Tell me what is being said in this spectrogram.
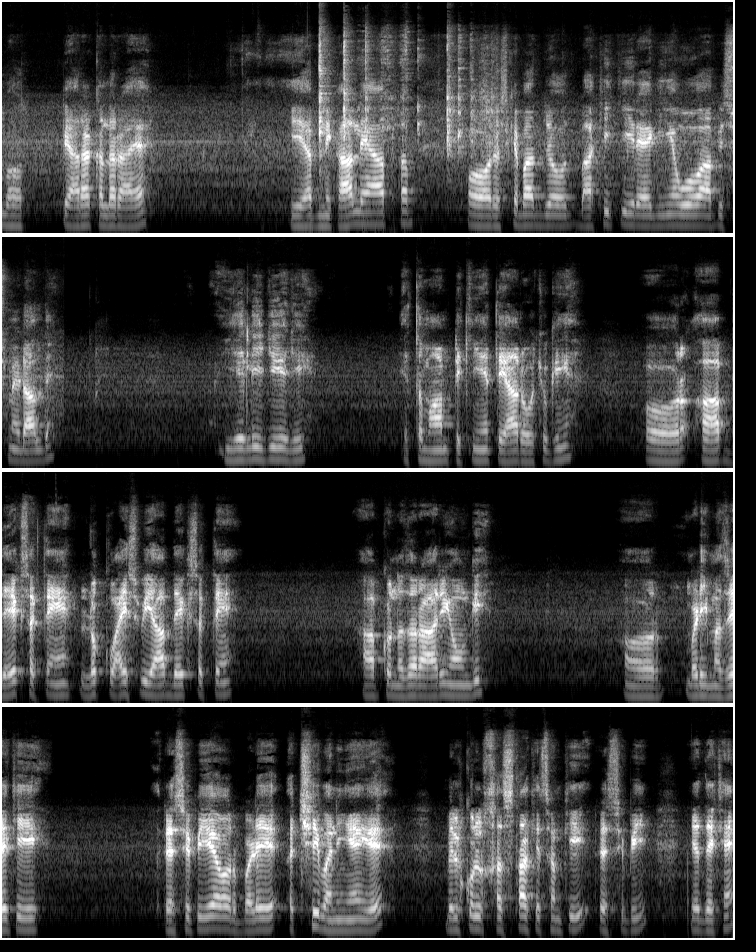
बहुत प्यारा कलर आया है। ये अब निकाल लें आप सब, और इसके बाद जो बाकी की रह गई हैं वो आप इसमें डाल दें। ये लीजिए जी, ये तमाम टिक्कियाँ तैयार हो चुकी हैं, और आप देख सकते हैं लुक वाइज भी आप देख सकते हैं। आपको नज़र आ रही होंगी और बड़ी मज़े की रेसिपी है और बड़े अच्छी बनी है ये। बिल्कुल खस्ता किस्म की रेसिपी ये देखें।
